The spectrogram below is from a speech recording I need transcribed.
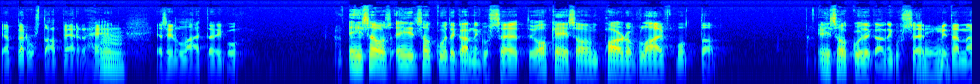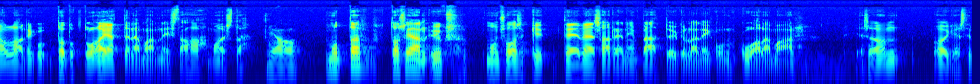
ja perustaa perheen. Mm. Ja sillä lailla, että niinku, ei, se ole, ei se ole kuitenkaan niinku se, että okei se on part of life, mutta ei se ole kuitenkaan niinku se, Niin. mitä me ollaan niinku totuttu ajattelemaan niistä hahmoista. Joo. Mutta tosiaan yksi mun suosikki TV-sarja niin päättyy kyllä niin kuin kuolemaan. Ja se on oikeasti,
